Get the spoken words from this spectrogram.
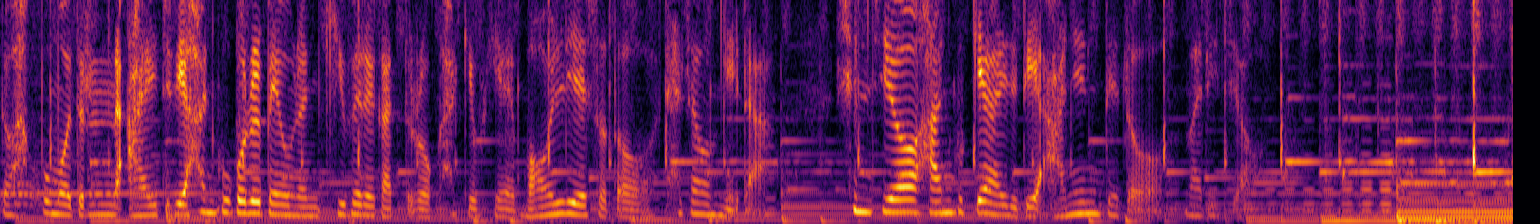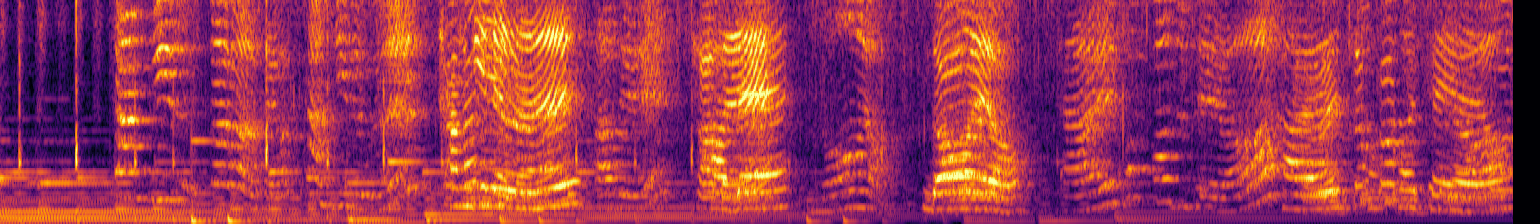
또 학부모들은 아이들이 한국어를 배우는 기회를 갖도록 하기 위해 멀리에서도 찾아옵니다. 심지어 한국계 아이들이 아닌데도 말이죠. 참기름을 밥에 넣어요. 잘 섞어주세요. 잘 섞어주세요.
